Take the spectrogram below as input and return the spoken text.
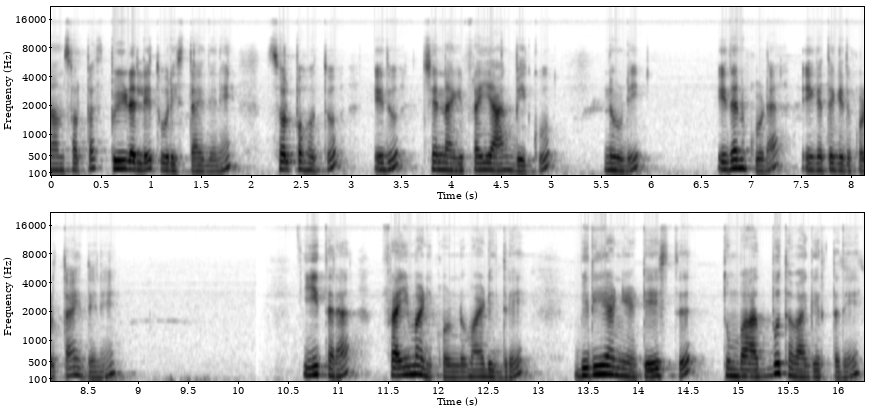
ನಾನು ಸ್ವಲ್ಪ ಸ್ಪೀಡಲ್ಲೇ ತೋರಿಸ್ತಾ ಇದ್ದೇನೆ. ಸ್ವಲ್ಪ ಹೊತ್ತು ಇದು ಚೆನ್ನಾಗಿ ಫ್ರೈ ಆಗಬೇಕು. ನೋಡಿ, ಇದನ್ನು ಕೂಡ ಈಗ ತೆಗೆದುಕೊಳ್ತಾ ಇದ್ದೇನೆ. ಈ ಥರ ಫ್ರೈ ಮಾಡಿಕೊಂಡು ಮಾಡಿದರೆ ಬಿರಿಯಾನಿಯ ಟೇಸ್ಟ್ ತುಂಬ ಅದ್ಭುತವಾಗಿರ್ತದೆ.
